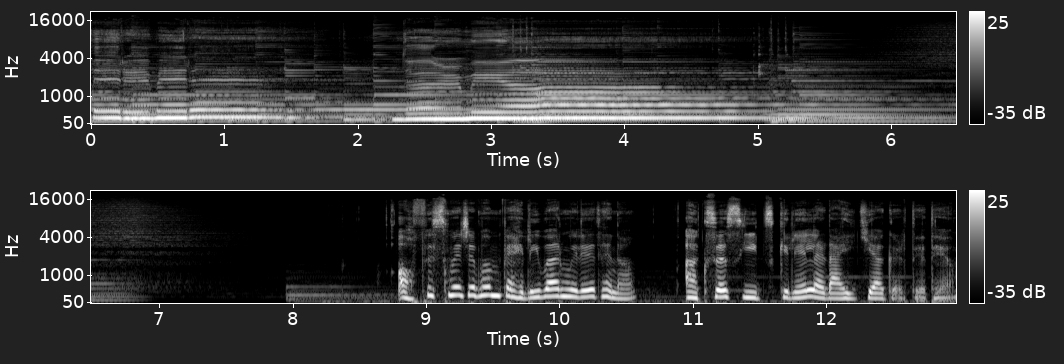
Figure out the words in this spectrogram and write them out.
तेरे मेरे ऑफ़िस में जब हम पहली बार मिले थे ना, अक्सर सीट्स के लिए लड़ाई किया करते थे हम।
